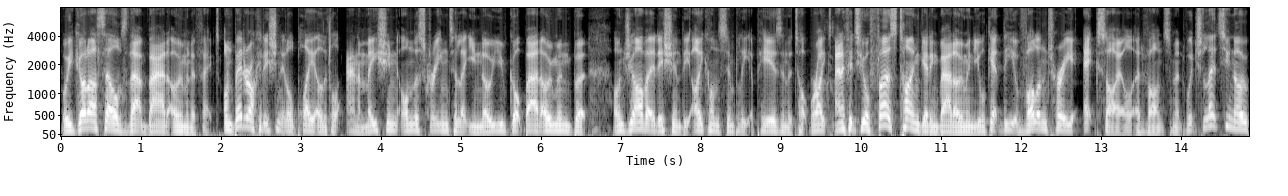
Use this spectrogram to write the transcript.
We got ourselves that bad omen effect. On Bedrock Edition, it'll play a little animation on the screen to let you know you've got bad omen, but on Java Edition, the icon simply appears in the top right. And if it's your first time getting bad omen, you'll get the voluntary exile advancement, which lets you know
